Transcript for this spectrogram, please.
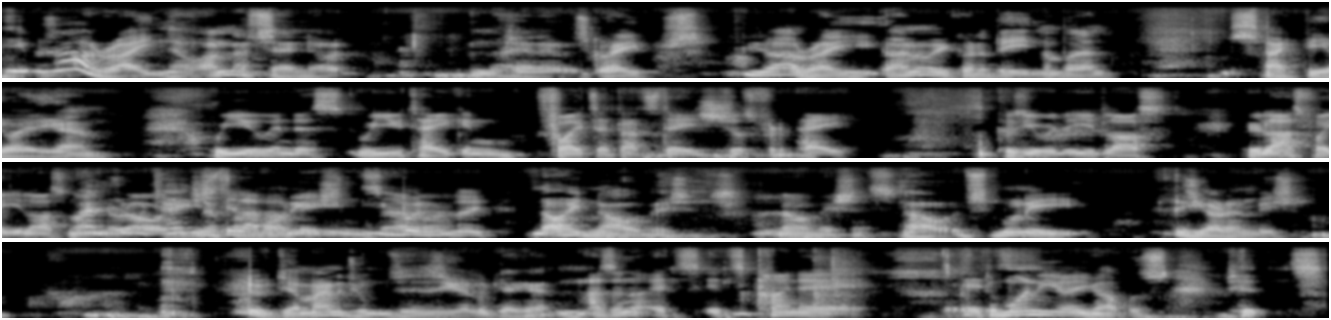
he was all right. No, I'm not saying that. Saying it was great. was all right. I know he could have beaten him, but then smacked the away again. Were you in this? Were you taking fights at that stage just for the pay? Because you were you'd lost your last fight, you lost nine in a row. Did you still have ambitions? uh, But like, no, I had no ambitions. no ambitions. No, it's money is your ambition. If your management says you look at getting As an, it's it's kind of the money I got was pittance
